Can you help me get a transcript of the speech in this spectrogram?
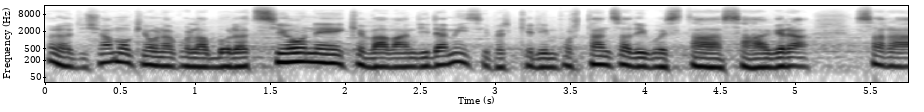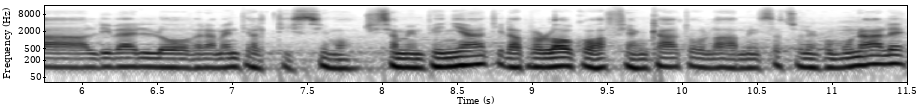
Allora, diciamo che è una collaborazione che va avanti da mesi perché l'importanza di questa sagra sarà a livello veramente altissimo. Ci siamo impegnati, la Proloco ha affiancato l'amministrazione comunale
